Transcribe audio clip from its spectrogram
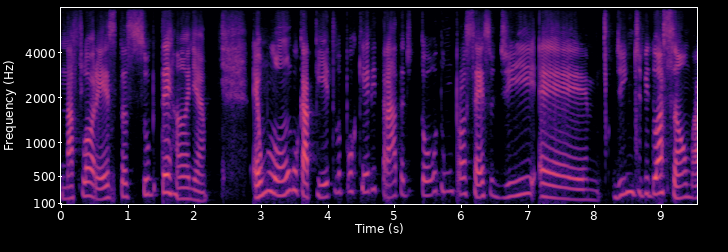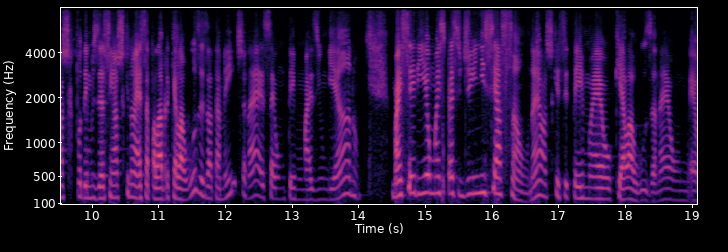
na floresta subterrânea. É um longo capítulo porque ele trata de todo um processo de, é, de individuação. Acho que podemos dizer assim, acho que não é essa palavra que ela usa exatamente, né? Esse é um termo mais junguiano, mas seria uma espécie de iniciação, né? Acho que esse termo é o que ela usa, né? Um, é,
